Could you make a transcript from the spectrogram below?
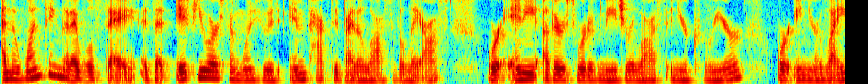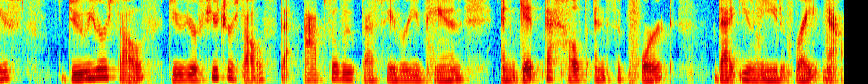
And the one thing that I will say is that if you are someone who is impacted by the loss of a layoff or any other sort of major loss in your career or in your life, do yourself, do your future self the absolute best favor you can and get the help and support that you need right now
